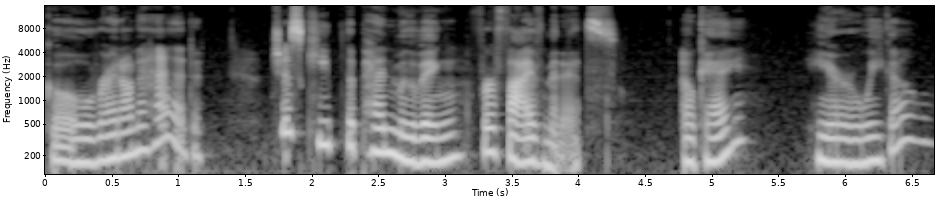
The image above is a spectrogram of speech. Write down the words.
go right on ahead. Just keep the pen moving for five minutes. Okay, here we go.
